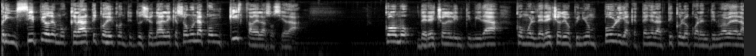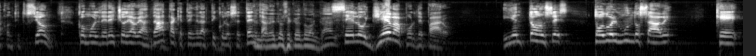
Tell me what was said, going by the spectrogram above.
principios democráticos y constitucionales que son una conquista de la sociedad, como derecho de la intimidad, como el derecho de opinión pública que está en el artículo 49 de la Constitución, como el derecho de habeas data que está en el artículo El 70 derecho al secreto bancario. se lo lleva por de paro. Y entonces todo el mundo sabe que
